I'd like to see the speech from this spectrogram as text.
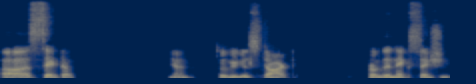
uh, setup. Yeah. So we will start from the next session.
